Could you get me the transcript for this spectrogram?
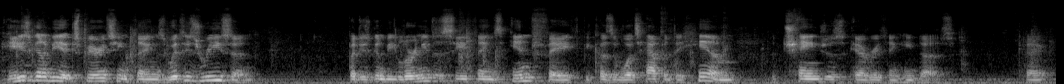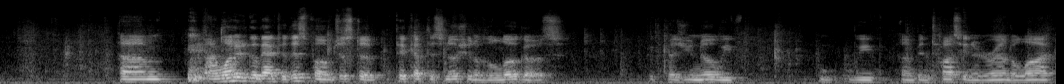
He's going to be experiencing things with his reason, but he's going to be learning to see things in faith because of what's happened to him that changes everything he does. Okay? Um, I wanted to go back to this poem just to pick up this notion of the logos, because you know we've we've um, been tossing it around a lot,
